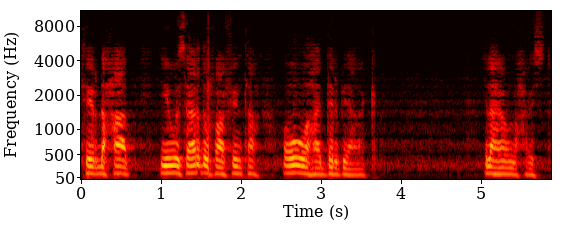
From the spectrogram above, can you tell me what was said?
tiir dhaxaad iyo wasaaradda warfaafinta oo uu ahaa derbi adag. Ilahay ha u naxariisto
